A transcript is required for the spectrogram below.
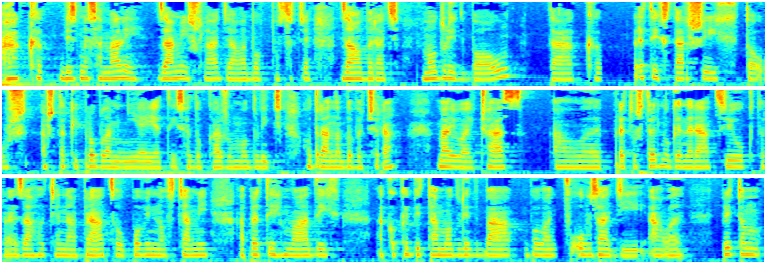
Ak by sme sa mali zamýšľať alebo v podstate zaoberať modlitbou, tak pre tých starších to už až taký problém nie je. Tí sa dokážu modliť od rána do večera, majú aj čas, ale pre tú strednú generáciu, ktorá je zahltená prácou, povinnosťami a pre tých mladých, ako keby tá modlitba bola v úzadí, ale pritom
